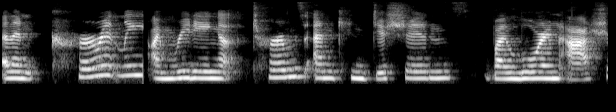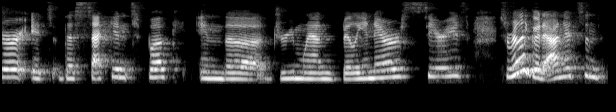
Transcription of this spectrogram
And then currently I'm reading Terms and Conditions by Lauren Asher. It's the second book in the Dreamland Billionaires series. It's really good and it's an,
